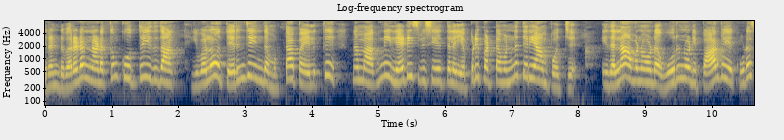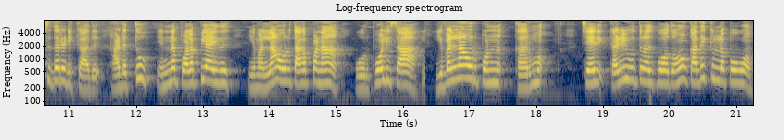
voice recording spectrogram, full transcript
இரண்டு வருடம் நடக்கும் கூத்து இதுதான். இவளோ தெரிஞ்ச இந்த முட்டா பயலுக்கு நம்ம அக்னி லேடிஸ் விஷயத்தில் எப்படிப்பட்டவன்னு தெரியாமல் போச்சு. இதெல்லாம் அவனோட ஒரு நொடி பார்வையை கூட சிதறடிக்காது. அடத்து என்ன பொழப்பியா இது? இவன்லாம் ஒரு தகப்பனா? ஒரு போலீஸா? இவெல்லாம் ஒரு பொண்ணு கர்மம். சரி கழி ஊத்துனது போதும் கதைக்குள்ளே போவோம்.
